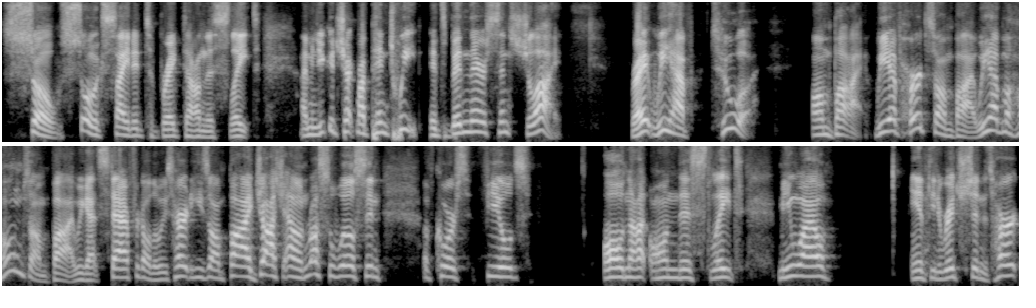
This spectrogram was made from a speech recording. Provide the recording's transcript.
so, so excited to break down this slate. I mean, you could check my pinned tweet. It's been there since July, right? We have Tua on bye. We have Hurts on bye. We have Mahomes on bye. We got Stafford, although he's hurt, he's on bye. Josh Allen, Russell Wilson, of course, Fields, all not on this slate. Meanwhile, Anthony Richardson is hurt,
